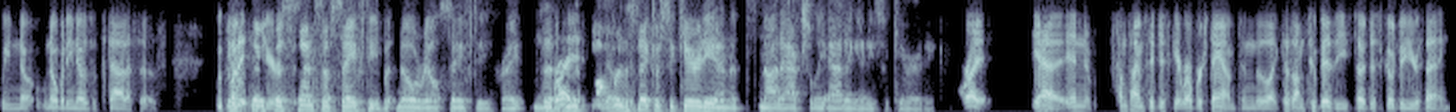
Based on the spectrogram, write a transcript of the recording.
We know nobody knows what status is we put yeah, it in here. a sense of safety, but no real safety, right? The, right. For the sake of security, and it's not actually adding any security. Right. Yeah, and sometimes they just get rubber stamped, and they're like, "Because I'm too busy, so just go do your thing."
